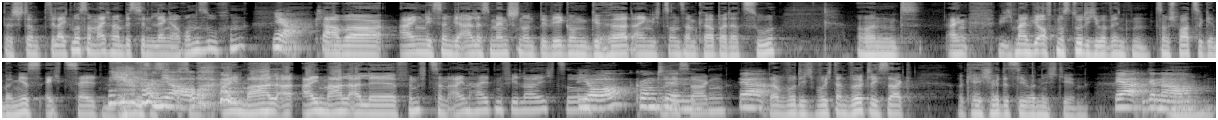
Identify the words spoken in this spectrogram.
Das stimmt. Vielleicht muss man manchmal ein bisschen länger rumsuchen. Ja, klar. Aber eigentlich sind wir alles Menschen und Bewegung gehört eigentlich zu unserem Körper dazu. Und ich meine, wie oft musst du dich überwinden, zum Sport zu gehen? Bei mir ist es echt selten. Bei ja, mir, bei mir auch. So einmal, einmal alle 15 Einheiten vielleicht so. Ja, kommt hin. Ich sagen. Ja. Da würde ich, wo ich dann wirklich sage, okay, ich würde jetzt lieber nicht gehen. Ja, genau. Ähm,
